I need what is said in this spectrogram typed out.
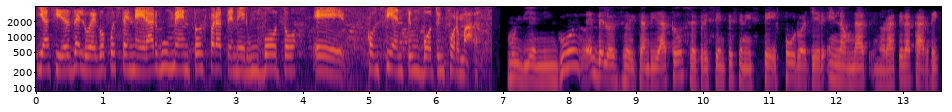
y así desde luego pues tener argumentos para tener un voto eh, consciente, un voto informado. Muy bien, ningún de los eh, candidatos eh, presentes en este foro ayer en la UNAD en horas de la tarde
